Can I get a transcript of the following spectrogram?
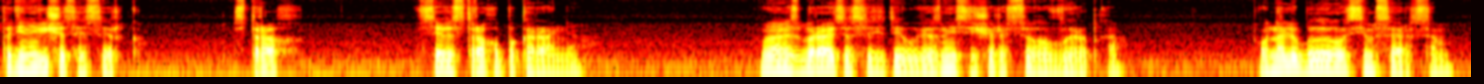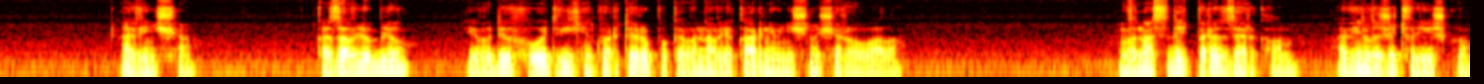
Тоді навіщо цей цирк? Страх. Все від страху покарання. Вона не збирається сидіти у в'язниці через цього виродка. Вона любила його всім серцем. А він що? Казав люблю і водив ходить в їхню квартиру, поки вона в лікарні в нічну чергувала. Вона сидить перед зеркалом, а він лежить в ліжку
